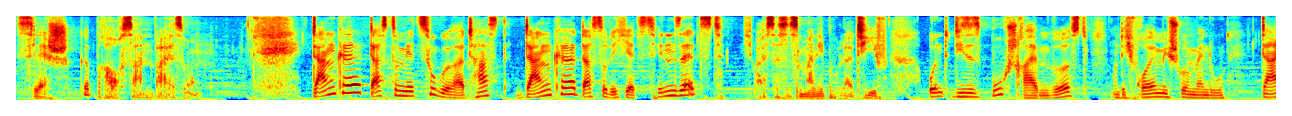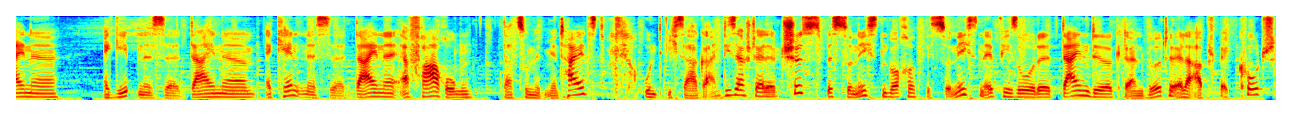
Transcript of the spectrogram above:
slash Gebrauchsanweisung. Danke, dass du mir zugehört hast. Danke, dass du dich jetzt hinsetzt. Ich weiß, das ist manipulativ. Und dieses Buch schreiben wirst. Und ich freue mich schon, wenn du deine Ergebnisse, deine Erkenntnisse, deine Erfahrungen dazu mit mir teilst. Und ich sage an dieser Stelle Tschüss, bis zur nächsten Woche, bis zur nächsten Episode. Dein Dirk, dein virtueller Abspeck-Coach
